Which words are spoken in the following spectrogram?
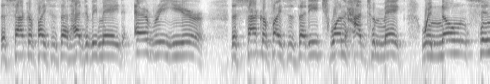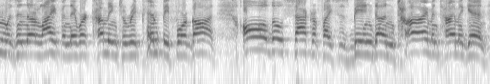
the sacrifices that had to be made every year, the sacrifices that each one had to make when known sin was in their life and they were coming to repent before God. All those sacrifices being done time and time again.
